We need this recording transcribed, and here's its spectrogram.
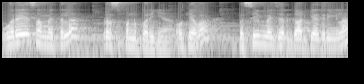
ஒரே சமயத்தில் ப்ரெஸ் பண்ண போகிறீங்க ஓகேவா இப்போ சி மேஜர் காட் கேட்குறீங்களா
